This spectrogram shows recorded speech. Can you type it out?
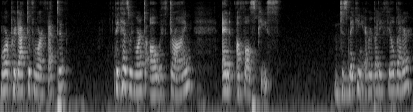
more productive, more effective because we weren't all withdrawing and a false peace. Just making everybody feel better.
